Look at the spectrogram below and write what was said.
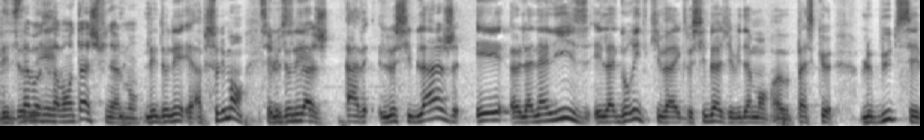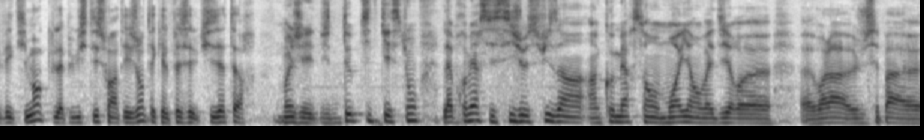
Les C'est ça votre avantage finalement. les données, absolument. C'est le données ciblage. avec le ciblage et euh, l'analyse et l'algorithme qui va avec le ciblage, évidemment. Euh, parce que le but, c'est effectivement que la publicité soit intelligente et qu'elle plaise à l'utilisateur. Moi, j'ai deux petites questions. La première, c'est si je suis un, un commerçant moyen, on va dire, euh, euh, voilà, je sais pas, euh,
